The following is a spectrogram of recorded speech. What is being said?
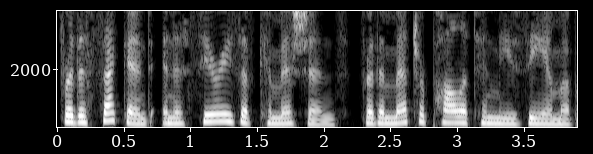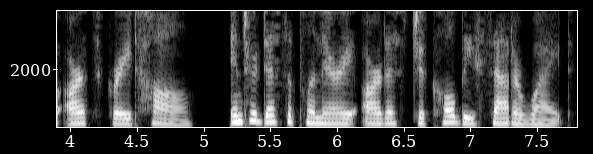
For the second in a series of commissions for the Metropolitan Museum of Art's Great Hall, interdisciplinary artist Jacolby Satterwhite,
